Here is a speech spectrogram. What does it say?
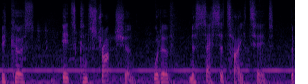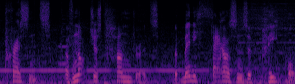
because its construction would have necessitated the presence of not just hundreds, but many thousands of people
